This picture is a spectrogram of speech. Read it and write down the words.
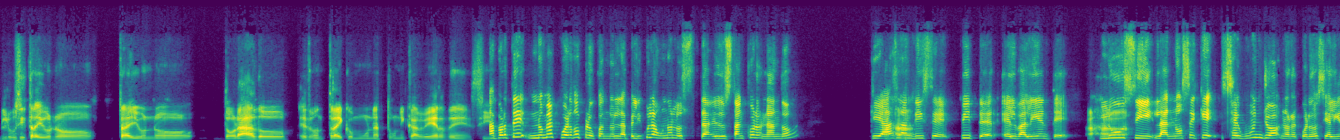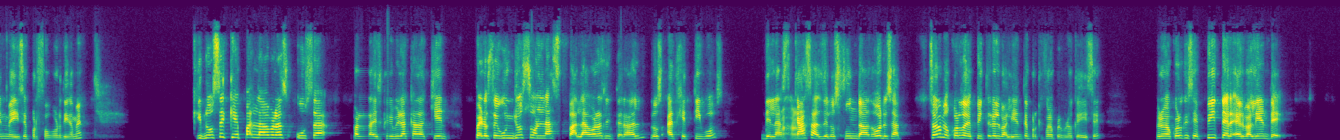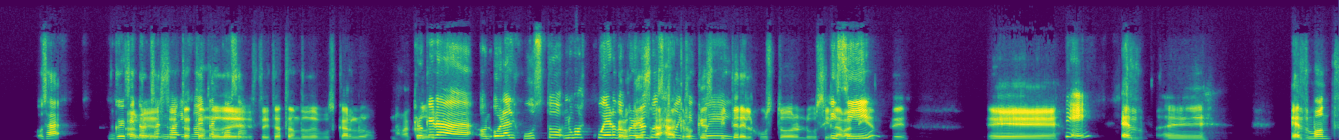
Lucy trae uno, trae uno dorado. Edmond trae como una túnica verde. Sí. Aparte, no me acuerdo, pero cuando en la película uno los, los están coronando, que Aslan dice, Peter, el valiente, Lucy, la no sé qué, según yo, no recuerdo si alguien me dice, por favor, dígame, que no sé qué palabras usa para describir a cada quien, pero según yo son las palabras literal, los adjetivos de las casas, de los fundadores. O sea, solo me acuerdo de Peter el Valiente porque fue lo primero que dice, pero me acuerdo que dice Peter el Valiente. O sea, Gryffindor, o sea, no, hay, no hay, otra cosa. estoy tratando de buscarlo Creo que era, o era el justo, no me acuerdo, creo pero que es, ajá, creo que, es Peter el justo, Lucy la valiente. Eh, sí. Eh, Edmond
